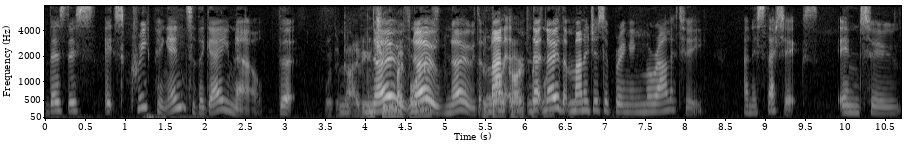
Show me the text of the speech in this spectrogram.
there's this. It's creeping into the game now that with the diving and cheating no, no, no. That man, dark arts by that no, that managers are bringing morality and aesthetics into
